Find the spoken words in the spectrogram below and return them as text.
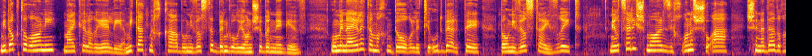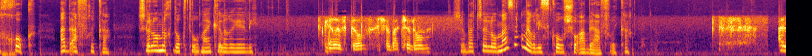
מדוקטור רוני מייקל אריאלי, עמיתת מחקר באוניברסיטת בן גוריון שבנגב, ומנהל את המחדור לתיעוד בעל פה באוניברסיטה העברית, נרצה לשמוע על זיכרון השואה שנדד רחוק עד אפריקה. שלום לך, דוקטור מייקל אריאלי. ערב טוב, שבת שלום. שבת שלום. מה זה אומר לזכור שואה באפריקה? אז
